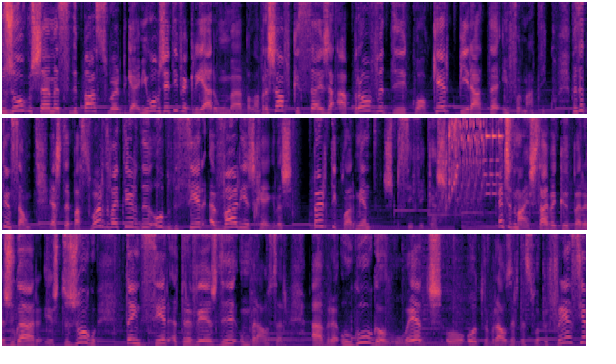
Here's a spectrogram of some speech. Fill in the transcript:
O jogo chama-se The Password Game e o objetivo é criar uma palavra-chave que seja à prova de qualquer pirata informático. Mas atenção, esta password vai ter de obedecer a várias regras, particularmente específicas. Antes de mais, saiba que para jogar este jogo tem de ser através de um browser. Abra o Google, o Edge ou outro browser da sua preferência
